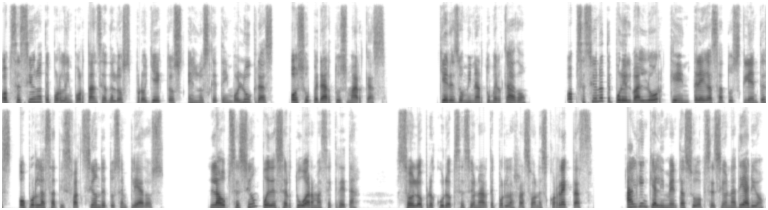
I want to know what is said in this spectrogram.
Obsesiónate por la importancia de los proyectos en los que te involucras o superar tus marcas. ¿Quieres dominar tu mercado? Obsesiónate por el valor que entregas a tus clientes o por la satisfacción de tus empleados. La obsesión puede ser tu arma secreta. Solo procura obsesionarte por las razones correctas. Alguien que alimenta su obsesión a diario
